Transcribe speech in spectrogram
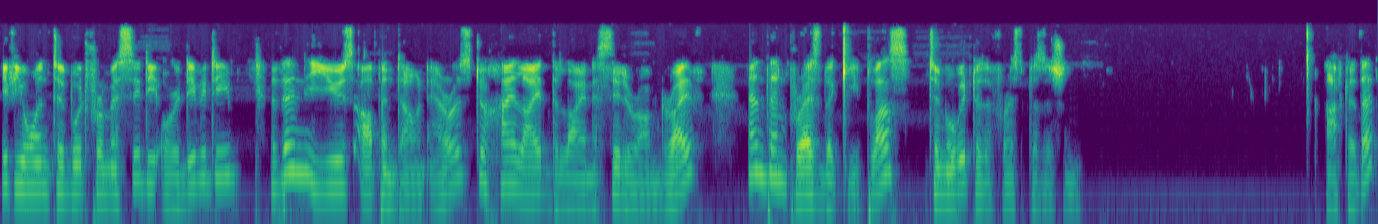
If you want to boot from a CD or DVD, then use up and down arrows to highlight the line CD-ROM drive and then press the key plus to move it to the first position. After that,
